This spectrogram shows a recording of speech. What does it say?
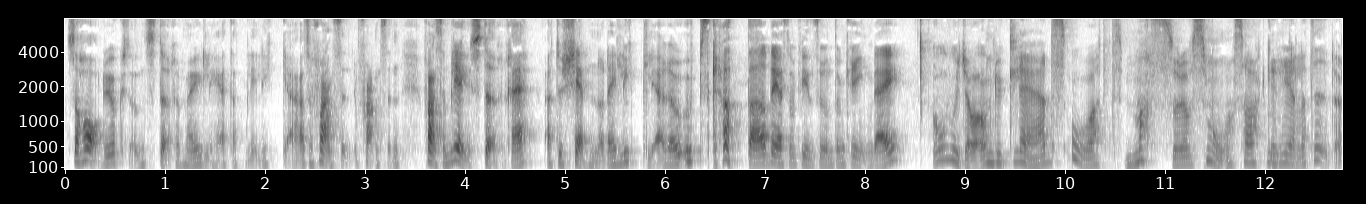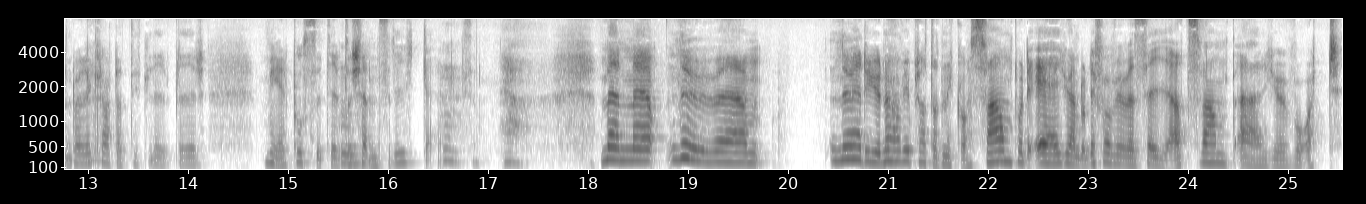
så har du ju också en större möjlighet att bli lyckad. Alltså chansen, chansen, chansen blir ju större att du känner dig lyckligare och uppskattar det som finns runt omkring dig. Oh ja, om du gläds åt massor av små saker Mm. hela tiden då är det klart att ditt liv blir mer positivt Mm. och känns rikare. Liksom. Ja. Men eh, nu, eh, nu, är det ju, nu har vi pratat mycket om svamp och det är ju ändå, det får vi väl säga, att svamp är ju vårt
